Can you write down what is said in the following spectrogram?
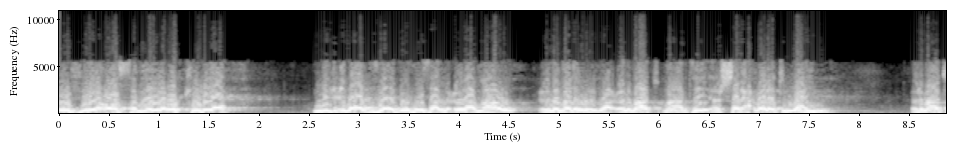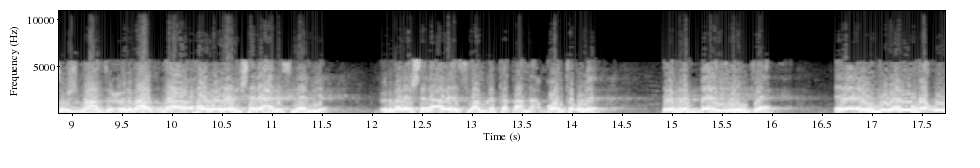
oofiye oo sameeyo oo keliya min cibaadatihi addoomihiisa alculamaau. Culamada wey waa culamaad maaragtay xamalat lwaxyi wey culamaat maarata culamaad waxaa weeyaan shareeca alislaamiya. Culamada shareecada islaamka taqaana aqoonta u leh ee rabbaaniyiinta ee cilmigooduna uu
